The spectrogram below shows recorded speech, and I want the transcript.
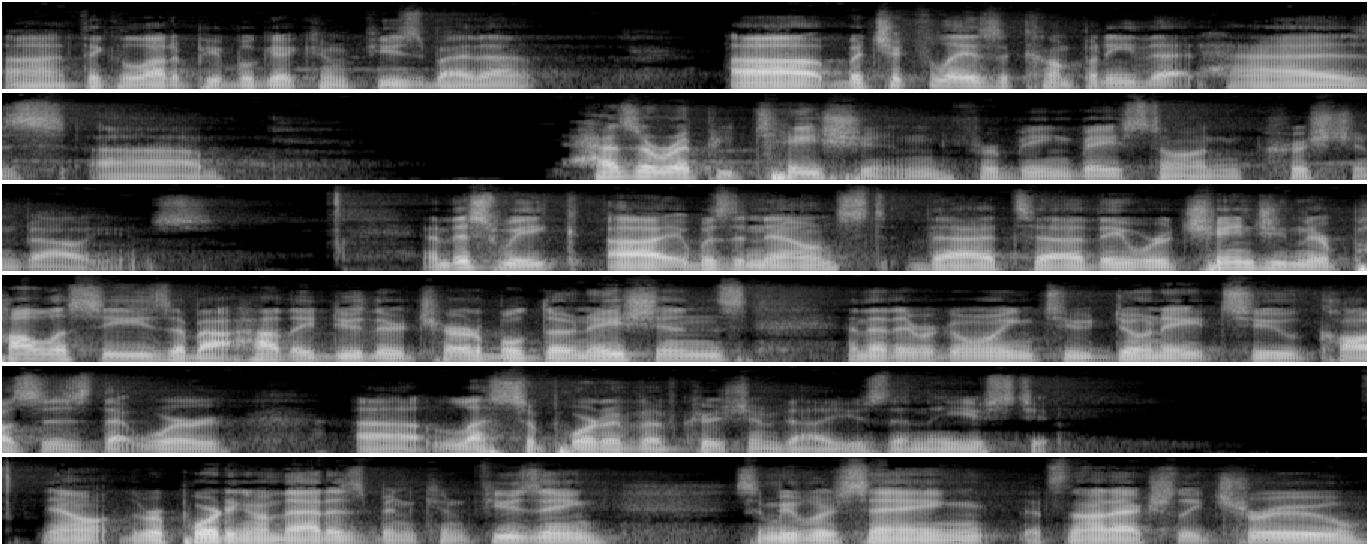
Uh, I think a lot of people get confused by that. Uh, but Chick Fil A is a company that has uh, has a reputation for being based on Christian values. And this week, uh, it was announced that uh, they were changing their policies about how they do their charitable donations, and that they were going to donate to causes that were uh, less supportive of Christian values than they used to. Now, the reporting on that has been confusing. Some people are saying that's not actually true.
